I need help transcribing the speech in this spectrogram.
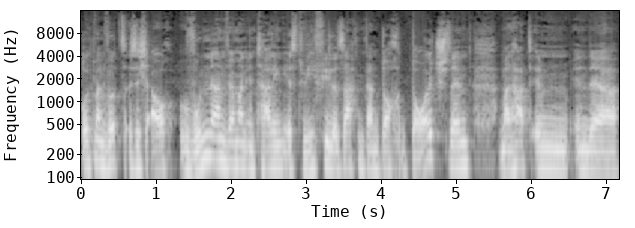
und man wird sich auch wundern, wenn man in Tallinn ist, wie viele Sachen dann doch deutsch sind. Man hat im, in der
